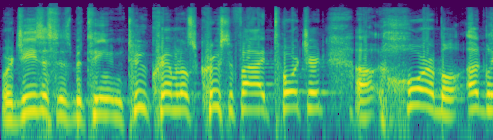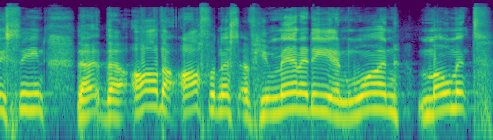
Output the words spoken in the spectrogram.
where Jesus is between two criminals, crucified, tortured, a horrible, ugly scene, the, the, all the awfulness of humanity in one moment.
